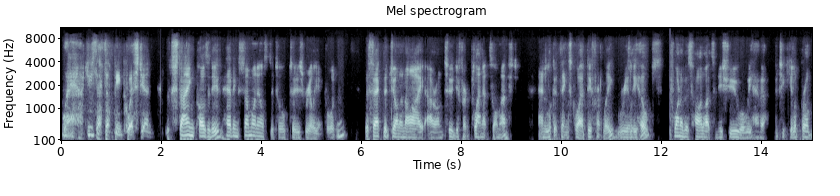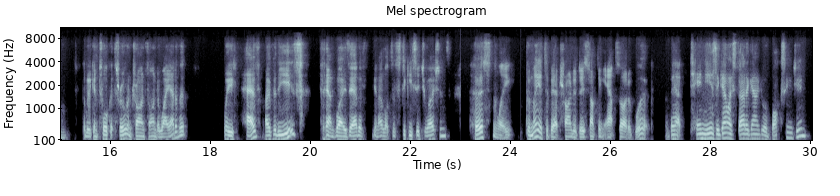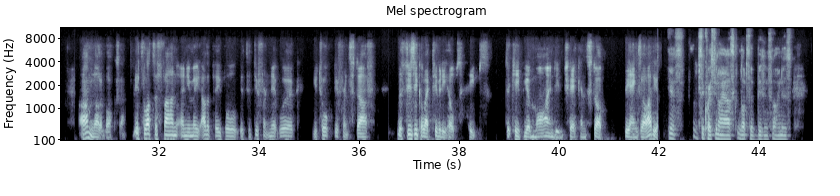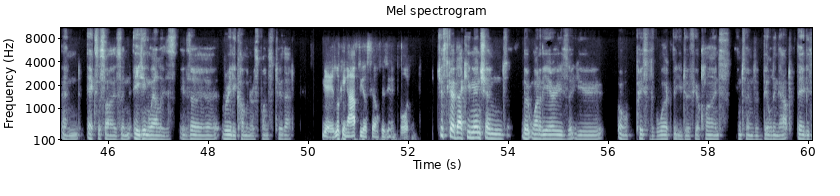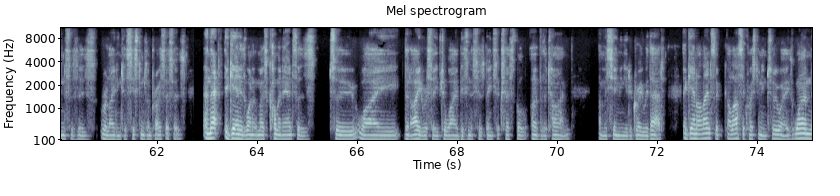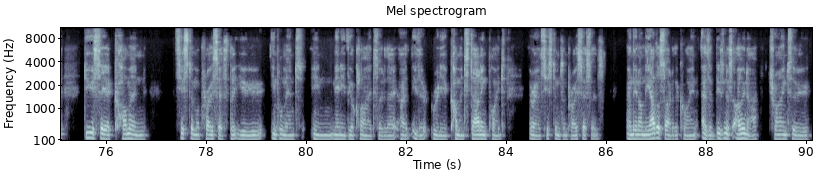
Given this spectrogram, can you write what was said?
Wow, geez, that's a big question. Staying positive, having someone else to talk to is really important. The fact that John and I are on two different planets almost and look at things quite differently really helps. If one of us highlights an issue or we have a particular problem, that we can talk it through and try and find a way out of it. We have over the years found ways out of, you know, lots of sticky situations. Personally, for me, it's about trying to do something outside of work. About 10 years ago, I started going to a boxing gym. I'm not a boxer. It's lots of fun and you meet other people. It's a different network. You talk different stuff. The physical activity helps heaps to keep your mind in check and stop the anxiety. Yes, it's a question I ask lots of business owners, and exercise and eating well is is a really common response to that. Yeah, looking after yourself is important. Just to go back, you mentioned that one of the areas that you or pieces of work that you do for your clients in terms of building out their businesses is relating to systems and processes. And that again is one of the most common answers to why that I received to why a business has been successful over the time. I'm assuming you'd agree with that. Again, I'll answer I'll ask the question in two ways. One, do you see a common system or process that you implement in many of your clients? So do they are, is it really a common starting point around systems and processes? And then on the other side of the coin, as a business owner trying to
